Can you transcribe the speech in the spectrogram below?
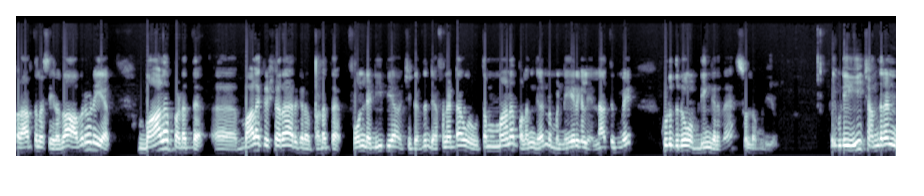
பிரார்த்தனை செய்யறதோ அவருடைய பால படத்தை அஹ், பாலகிருஷ்ணரா இருக்கிற படத்தை போன்ல டிபியா வச்சுக்கிறது டெஃபினட்டா ஒரு உத்தமமான பலன்கள் நம்ம நேர்கள் எல்லாத்துக்குமே கொடுத்துடும் அப்படிங்கிறத சொல்ல முடியும். இப்படி சந்திரன்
